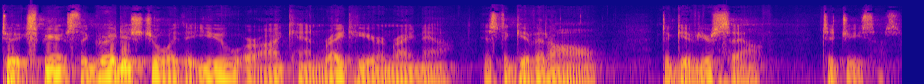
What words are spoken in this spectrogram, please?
to experience the greatest joy that you or I can right here and right now is to give it all, to give yourself to Jesus.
